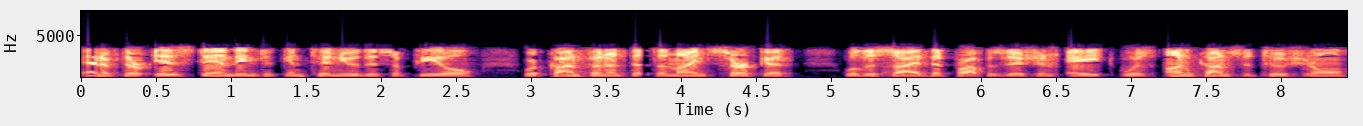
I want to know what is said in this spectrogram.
and if there is standing to continue this appeal, we're confident that the Ninth Circuit will decide that Proposition eight was unconstitutional,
